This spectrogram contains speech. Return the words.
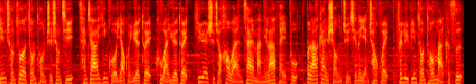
因乘坐总统直升机参加英国摇滚乐队酷玩乐队一月十九号晚在马尼拉北部布拉干省举行的演唱会，菲律宾总统马克思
